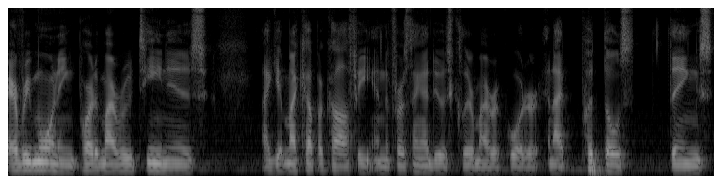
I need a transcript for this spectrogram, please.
every morning, part of my routine is I get my cup of coffee, and the first thing I do is clear my recorder, and I put those things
